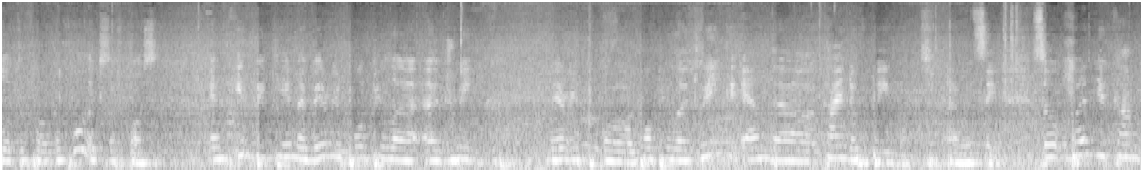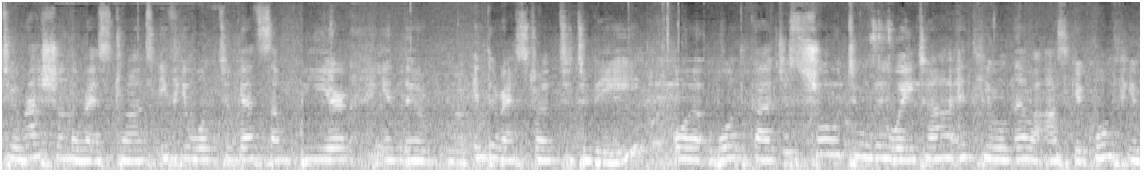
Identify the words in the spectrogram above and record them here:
lot of alcoholics, of course, and it became a very popular uh, drink, very uh, popular drink and uh, kind of payment, I would say. So when you come to Russian restaurant, if you want to get some beer in the in the restaurant today or vodka, just show to the waiter, and he will never ask you coffee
